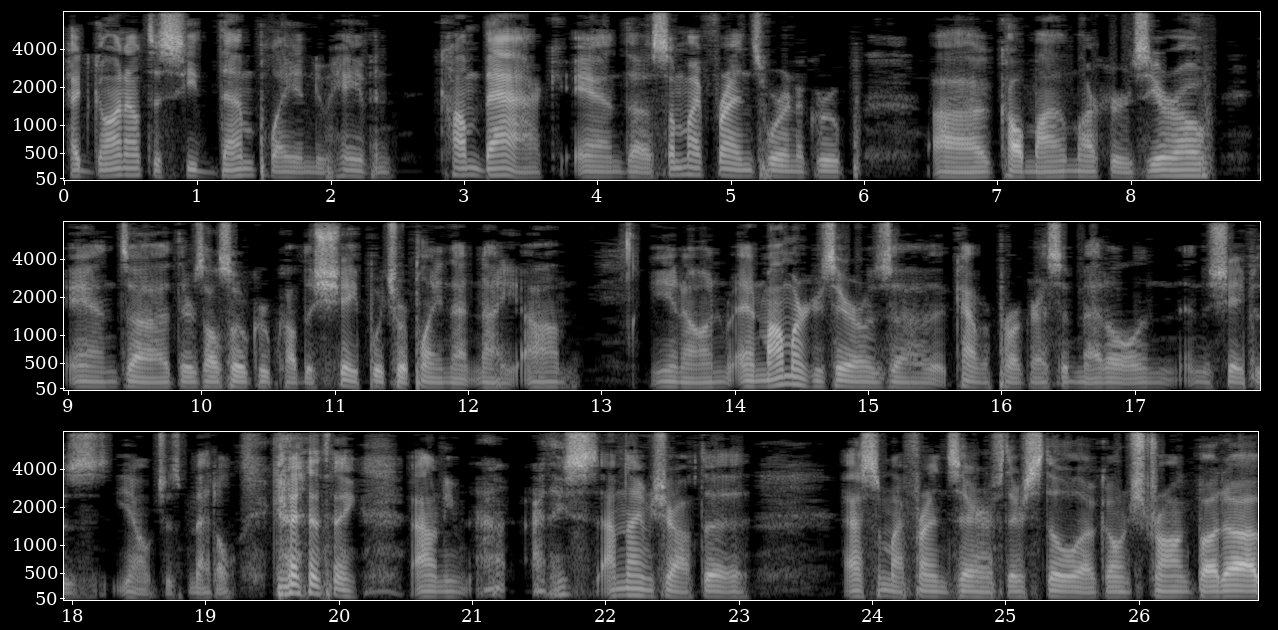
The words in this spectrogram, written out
had gone out to see them play in New Haven, come back, and uh, some of my friends were in a group uh, called Mile Marker Zero, and uh, there's also a group called The Shape, which we're playing that night. Um, you know, and and Mile Marker Zero is uh, kind of a progressive metal, and, and the shape is you know just metal kind of thing. I don't even are they. I'm not even sure. I have to ask some of my friends there if they're still uh, going strong. But uh,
